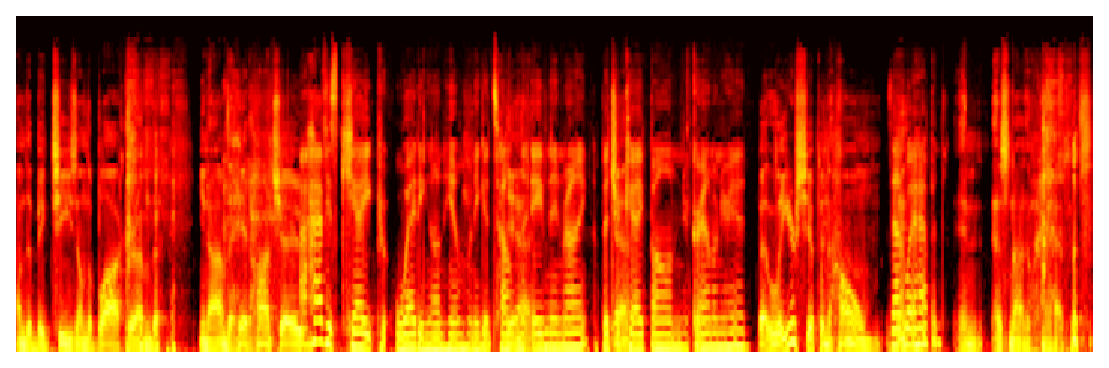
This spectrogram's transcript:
I'm the big cheese on the block, or I'm the, you know, I'm the head honcho. I have his cape waiting on him when he gets home in the evening, right? Put your cape on, your crown on your head. But leadership in the home, Is that and, what happens? and that's not the way it happens.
